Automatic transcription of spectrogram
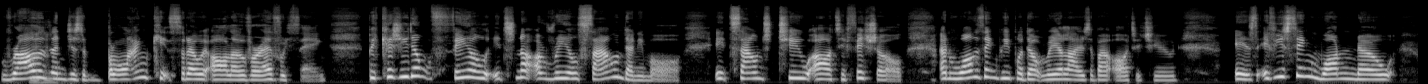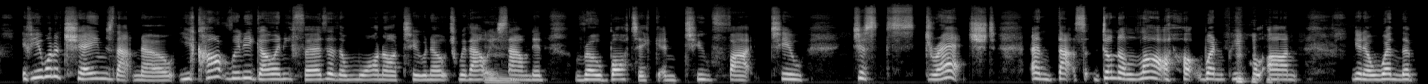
rather mm-hmm. than just blanket throw it all over everything because you don't feel it's not a real sound anymore. It sounds too artificial. And one thing people don't realize about autotune is if you sing one note, if you want to change that note, you can't really go any further than one or two notes without mm. it sounding robotic and too fat, too just stretched. And that's done a lot when people aren't you know, when the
